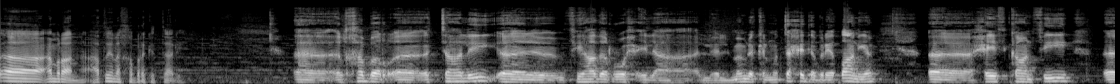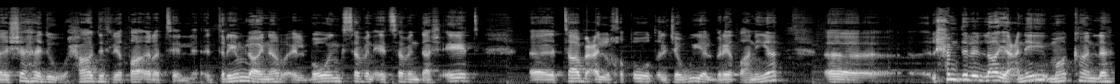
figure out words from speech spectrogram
آه عمران أعطينا خبرك التالي. آه الخبر آه التالي آه في هذا نروح إلى المملكة المتحدة بريطانيا آه حيث كان في آه شهدوا حادث لطائرة ال Dreamliner البوينغ 787-8 آه تابعه للخطوط الجوية البريطانية. آه الحمد لله يعني ما كان له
